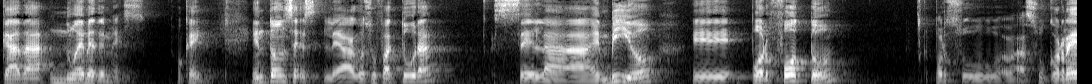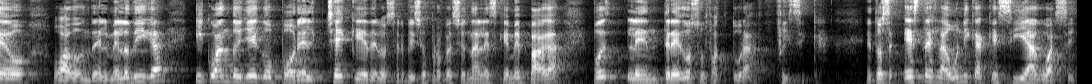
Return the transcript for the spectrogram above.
cada 9 de mes. ¿Ok? Entonces le hago su factura, se la envío eh, por foto por su, a su correo o a donde él me lo diga y cuando llego por el cheque de los servicios profesionales que me paga, pues le entrego su factura física. Entonces, esta es la única que sí hago así.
